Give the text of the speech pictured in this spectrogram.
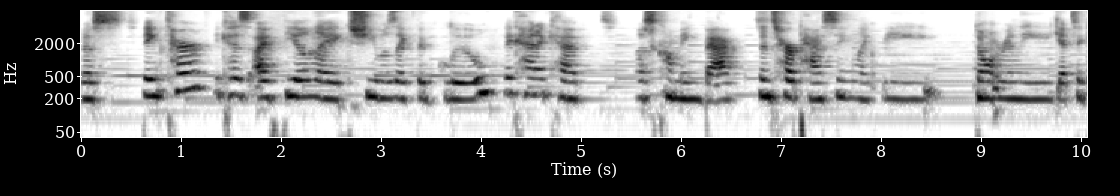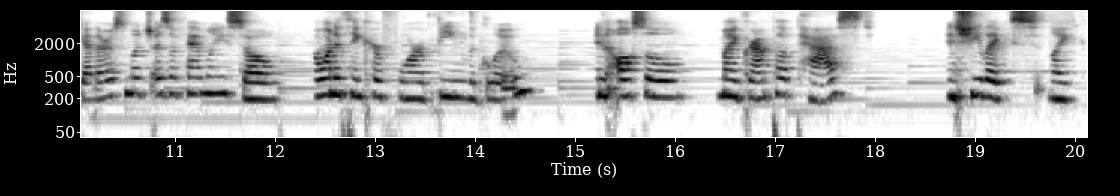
just thanked her because I feel like she was like the glue that kind of kept us coming back. Since her passing, like we don't really get together as much as a family. So I want to thank her for being the glue. And also, my grandpa passed and she like like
